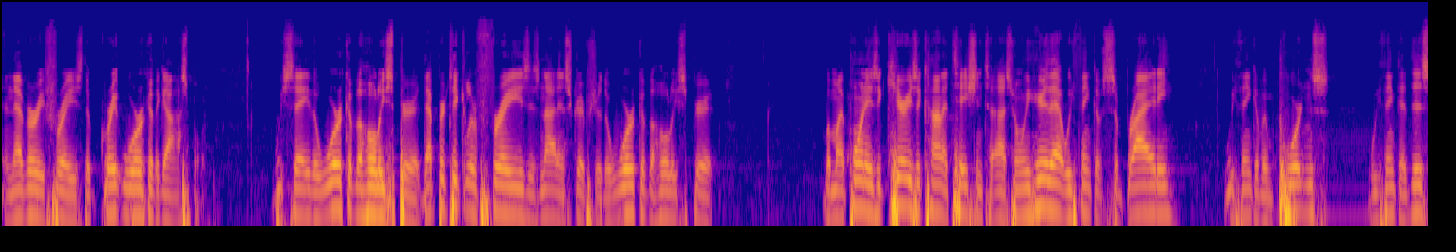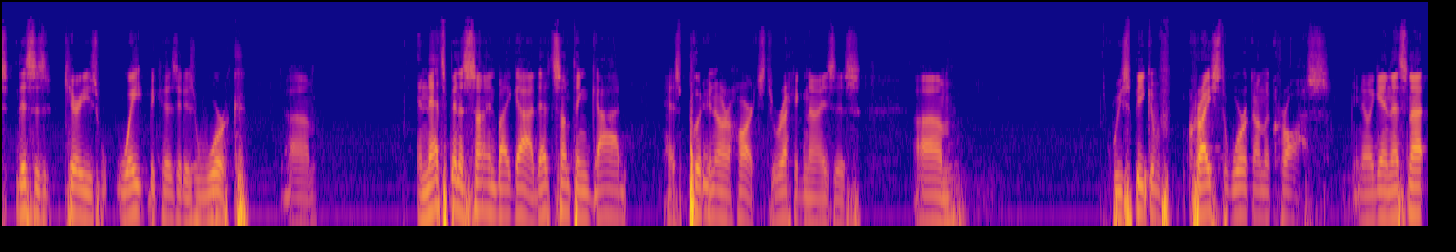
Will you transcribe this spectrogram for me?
in that very phrase, the great work of the gospel we say the work of the Holy Spirit. That particular phrase is not in Scripture, the work of the Holy Spirit. But my point is, it carries a connotation to us. When we hear that, we think of sobriety, we think of importance, we think that this, this is, carries weight because it is work. Um, and that's been assigned by God. That's something God has put in our hearts to recognize this. Um, we speak of Christ's work on the cross. You know, again, that's not,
